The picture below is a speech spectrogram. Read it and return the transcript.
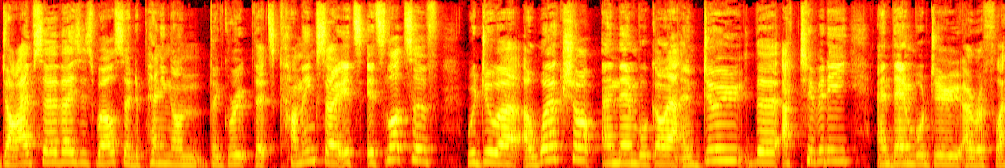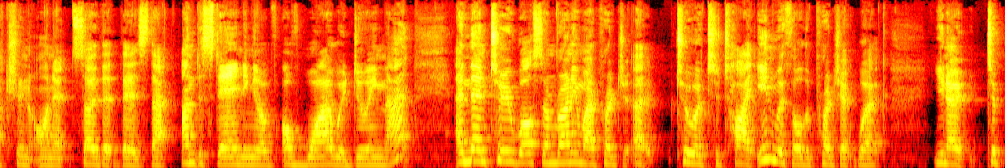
dive surveys as well. So depending on the group that's coming, so it's it's lots of we do a, a, workshop and then we'll go out and do the activity and then we'll do a reflection on it so that there's that understanding of of why we're doing that. And then too, whilst I'm running my project uh, tour to tie in with all the project work, you know, to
